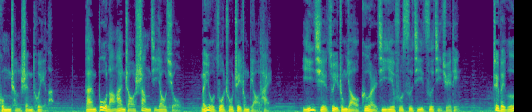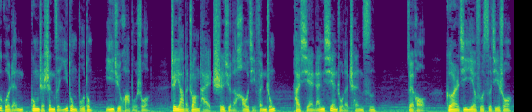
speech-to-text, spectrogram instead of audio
功成身退了。但布朗按照上级要求，没有做出这种表态。一切最终要戈尔基耶夫斯基自己决定。这位俄国人弓着身子一动不动，一句话不说。这样的状态持续了好几分钟，他显然陷入了沉思。最后，戈尔基耶夫斯基说：“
